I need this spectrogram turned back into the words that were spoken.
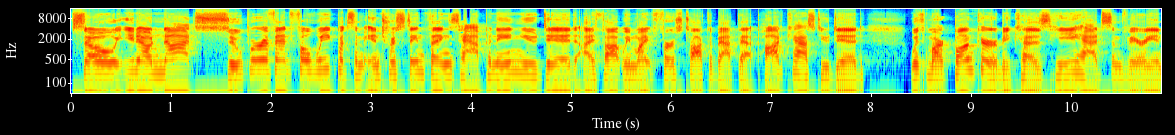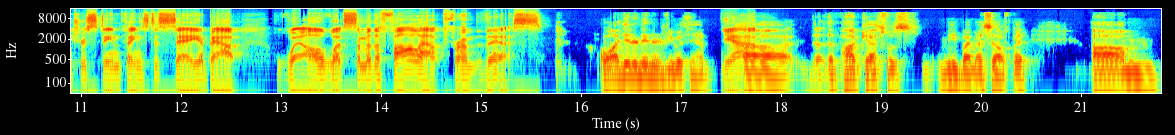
so you know, not super eventful week, but some interesting things happening. You did. I thought we might first talk about that podcast you did with Mark Bunker because he had some very interesting things to say about, well, what's some of the fallout from this? Well, I did an interview with him. Yeah. Uh, the, the podcast was me by myself, but um,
